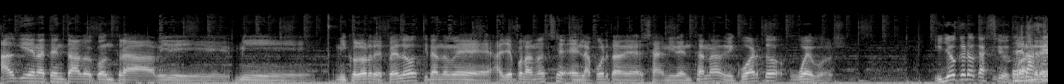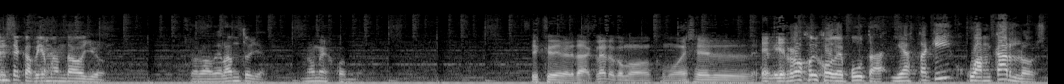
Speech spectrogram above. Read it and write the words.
alguien ha atentado contra mi, mi, mi color de pelo, tirándome ayer por la noche en la puerta, de, o sea, en mi ventana de mi cuarto, huevos. Y yo creo que ha sido tú, Era Andrés. gente que había mandado yo. Te lo adelanto ya. No me escondo. Es que de verdad, claro, como, como es el... Pelirrojo, hijo de puta. Y hasta aquí, Juan Carlos,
